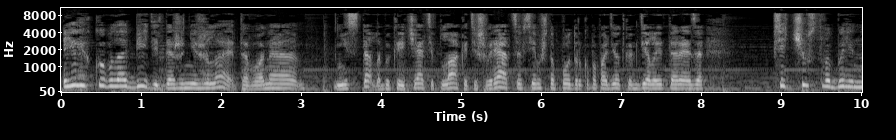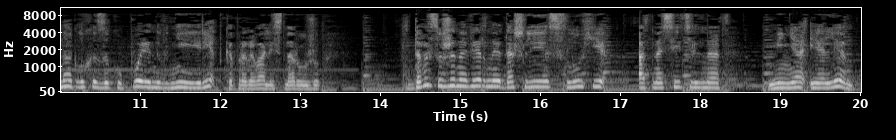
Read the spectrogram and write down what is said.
Ее легко было обидеть, даже не желая того. Она не стала бы кричать и плакать, и швыряться всем, что под руку попадет, как делает Тереза. Все чувства были наглухо закупорены в ней и редко прорывались наружу. До вас уже, наверное, дошли слухи относительно меня и Элен —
